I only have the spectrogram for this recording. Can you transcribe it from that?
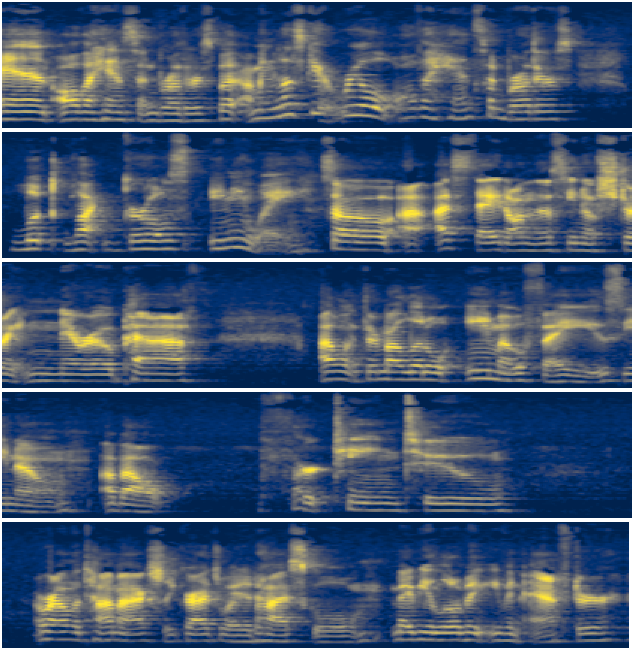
And all the Hanson brothers. But I mean, let's get real. All the Hanson brothers looked like girls anyway. So I, I stayed on this, you know, straight and narrow path I went through my little emo phase, you know, about 13 to around the time I actually graduated high school, maybe a little bit even after.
